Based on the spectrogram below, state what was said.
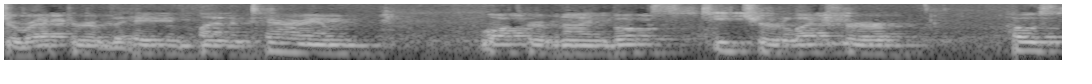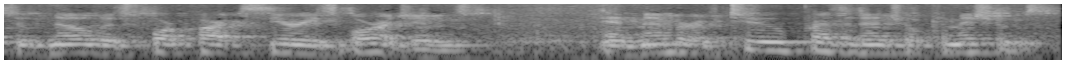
director of the Hayden Planetarium, author of nine books, teacher, lecturer, host of NOVA's four-part series Origins, and member of two presidential commissions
